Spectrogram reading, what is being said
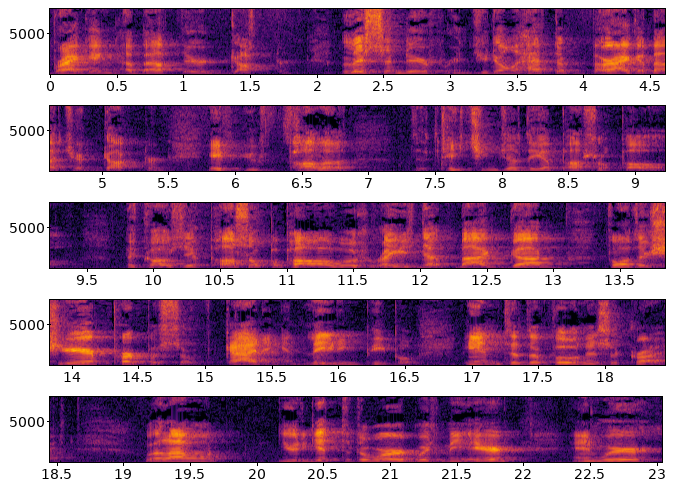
bragging about their doctrine. Listen, dear friends, you don't have to brag about your doctrine if you follow the teachings of the Apostle Paul. Because the Apostle Paul was raised up by God for the sheer purpose of guiding and leading people into the fullness of Christ. Well, I want you to get to the Word with me here, and we're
